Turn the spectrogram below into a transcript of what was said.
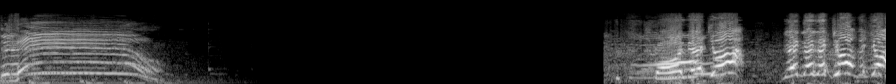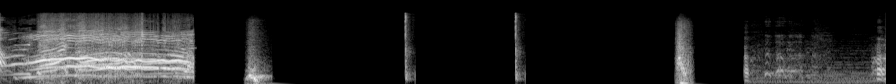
Damn! Trời ghê chưa? Ghê ghê ghê chưa? Ghê chưa? Ghê chưa?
